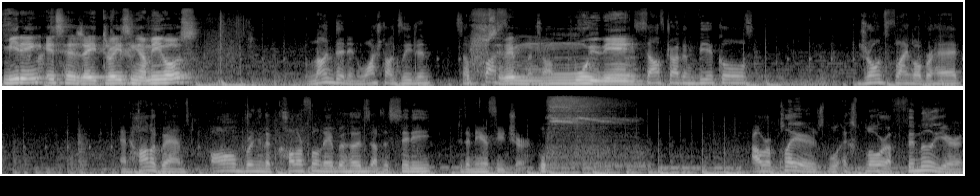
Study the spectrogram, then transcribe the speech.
Miren ese ray tracing, amigos. Uf, se ve muy bien. Self-driving vehicles, drones flying overhead, and holograms all bringing the colorful neighborhoods of the city to the near future. Our players will explore a familiar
